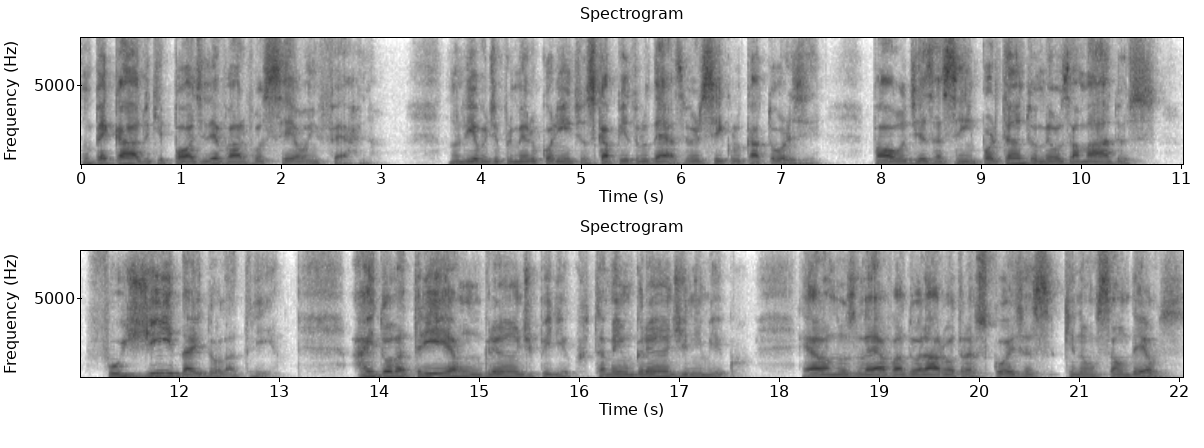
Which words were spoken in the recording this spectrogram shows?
um pecado que pode levar você ao inferno. No livro de 1 Coríntios, capítulo 10, versículo 14, Paulo diz assim: Portanto, meus amados, fugi da idolatria. A idolatria é um grande perigo, também um grande inimigo ela nos leva a adorar outras coisas que não são Deus.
